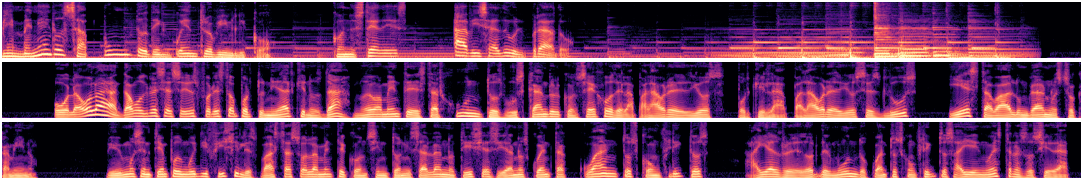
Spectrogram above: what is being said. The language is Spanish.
Bienvenidos a Punto de Encuentro Bíblico. Con ustedes, Avisadul Prado. Hola, hola, damos gracias a Dios por esta oportunidad que nos da nuevamente de estar juntos buscando el consejo de la palabra de Dios, porque la palabra de Dios es luz y esta va a alumbrar nuestro camino. Vivimos en tiempos muy difíciles, basta solamente con sintonizar las noticias y darnos cuenta cuántos conflictos hay alrededor del mundo, cuántos conflictos hay en nuestra sociedad.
